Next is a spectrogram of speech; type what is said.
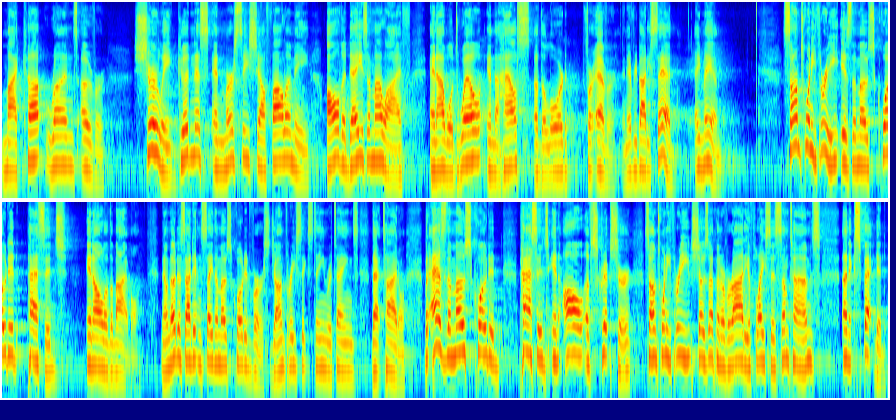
my cup runs over. Surely goodness and mercy shall follow me all the days of my life, and I will dwell in the house of the Lord forever. And everybody said, Amen. Psalm 23 is the most quoted passage in all of the Bible. Now notice I didn't say the most quoted verse. John 3:16 retains that title. But as the most quoted passage in all of scripture, Psalm 23 shows up in a variety of places, sometimes unexpected.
